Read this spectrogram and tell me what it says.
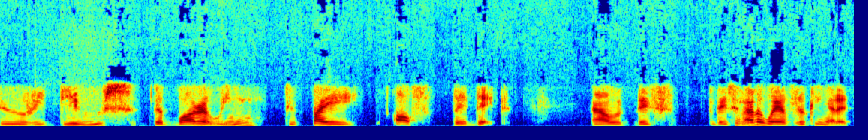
to reduce the borrowing to pay off their debt. Now there's there's another way of looking at it.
